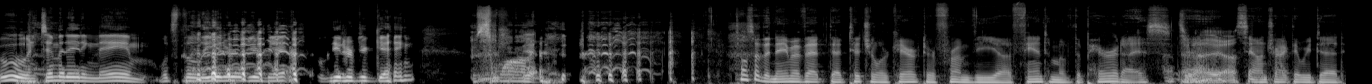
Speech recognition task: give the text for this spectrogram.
Ooh, intimidating name. What's the leader of your gang? leader of your gang? Swan. It's also the name of that that titular character from the uh, Phantom of the Paradise uh, right, yeah. soundtrack that we did.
